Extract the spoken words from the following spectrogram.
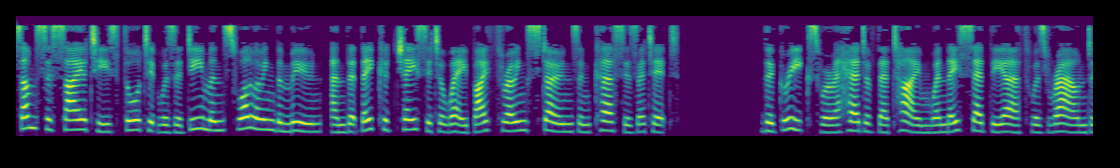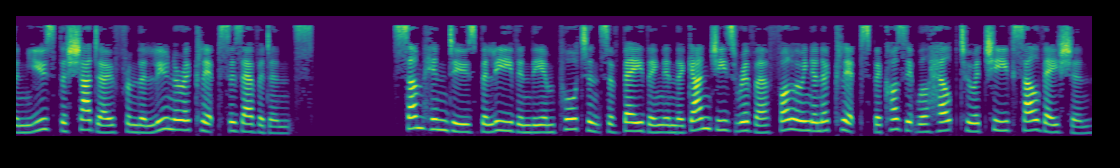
Some societies thought it was a demon swallowing the moon, and that they could chase it away by throwing stones and curses at it. The Greeks were ahead of their time when they said the Earth was round and used the shadow from the lunar eclipse as evidence. Some Hindus believe in the importance of bathing in the Ganges River following an eclipse because it will help to achieve salvation.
